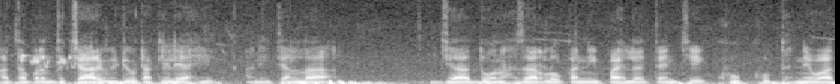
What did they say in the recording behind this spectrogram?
आतापर्यंत चार व्हिडिओ टाकलेले आहे. आणि त्यांना ज्या दोन हजार लोकांनी पाहिलं त्यांचे खूप खूप धन्यवाद.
